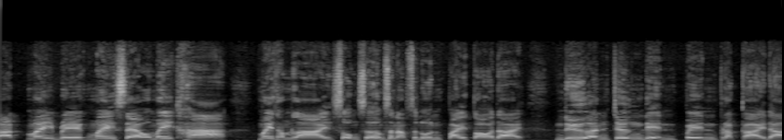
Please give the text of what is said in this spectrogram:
ตัดไม่เบรก ไม่แซวไม่ฆ่า ไม่ทำลายส่งเสริมสนับสนุนไปต่อได้ เดือนจึงเด่นเป็นประกายดาว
